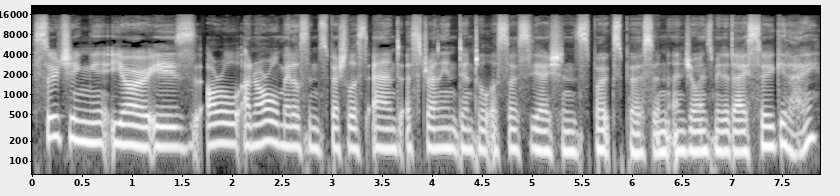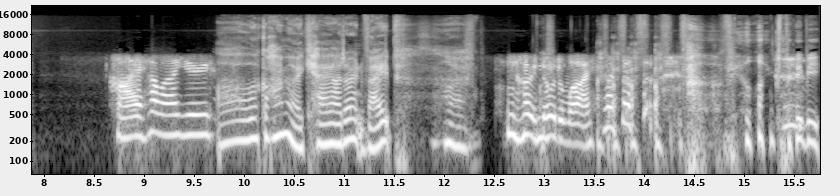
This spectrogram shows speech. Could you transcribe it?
Su Ching Yeo is oral, an oral medicine specialist and Australian Dental Association spokesperson and joins me today. Sue, g'day. Hi, how are you? Oh, look, I'm okay. I don't vape. I've No, nor do I. I feel like maybe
